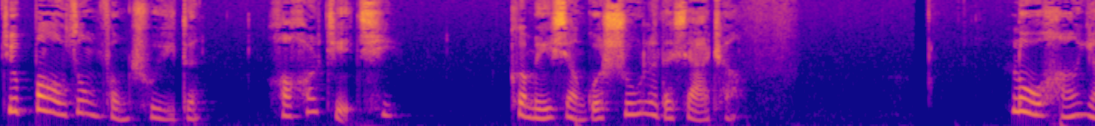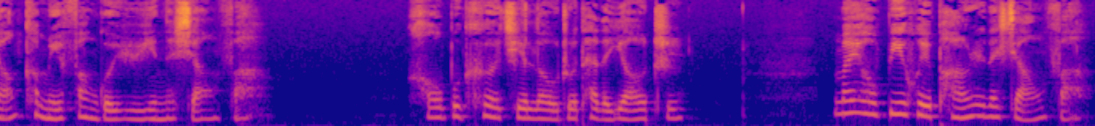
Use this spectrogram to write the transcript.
就暴揍冯叔一顿，好好解气，可没想过输了的下场。陆航阳可没放过余音的想法，毫不客气搂住她的腰肢，没有避讳旁人的想法。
